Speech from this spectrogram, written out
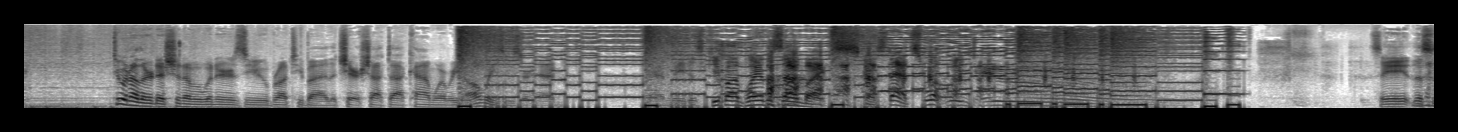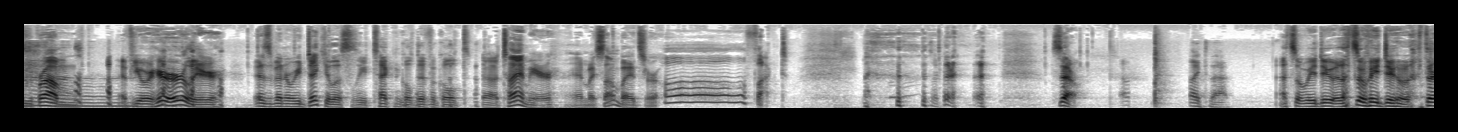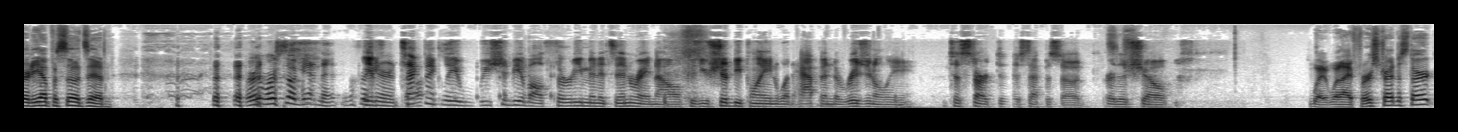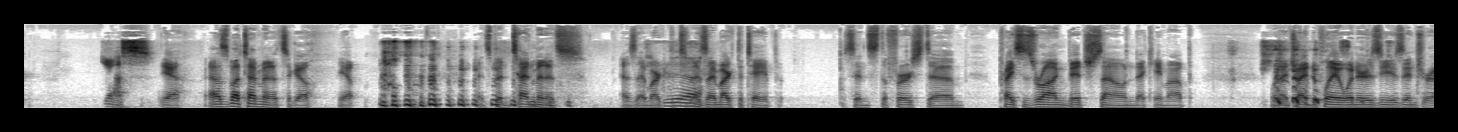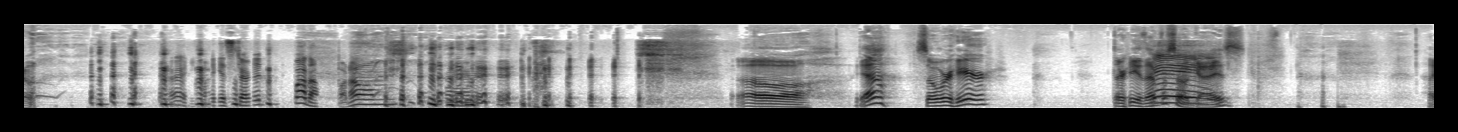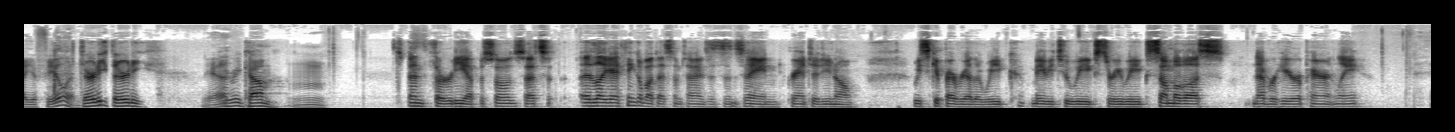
to another edition of A Winner's You brought to you by thechairshot.com where we always use our head and we just keep on playing the sound bites because that's what we do. See, this is the problem. If you were here earlier, it has been a ridiculously technical, difficult uh, time here, and my sound bites are all fucked. so, I liked that. That's what we do. That's what we do. 30 episodes in. We're, we're still getting it. We're figuring it out. technically, we should be about 30 minutes in right now because you should be playing what happened originally to start this episode or this show. Wait, when I first tried to start? Yes. Yeah, that was about ten minutes ago. Yep, it's been ten minutes as I marked Yeah. as I marked the tape since the first um, "Price is Wrong" bitch sound that came up when I tried to play a winner's use intro. All right, you want to get started? Ba-dum, ba-dum. oh, yeah. So we're here, thirtieth episode, Yay! guys. How you feeling? Dirty 30. Yeah. Here we come. Mm. It's been 30 episodes. That's like I think about that sometimes. It's insane. Granted, you know, we skip every other week, maybe two weeks, three weeks. Some of us never here apparently.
